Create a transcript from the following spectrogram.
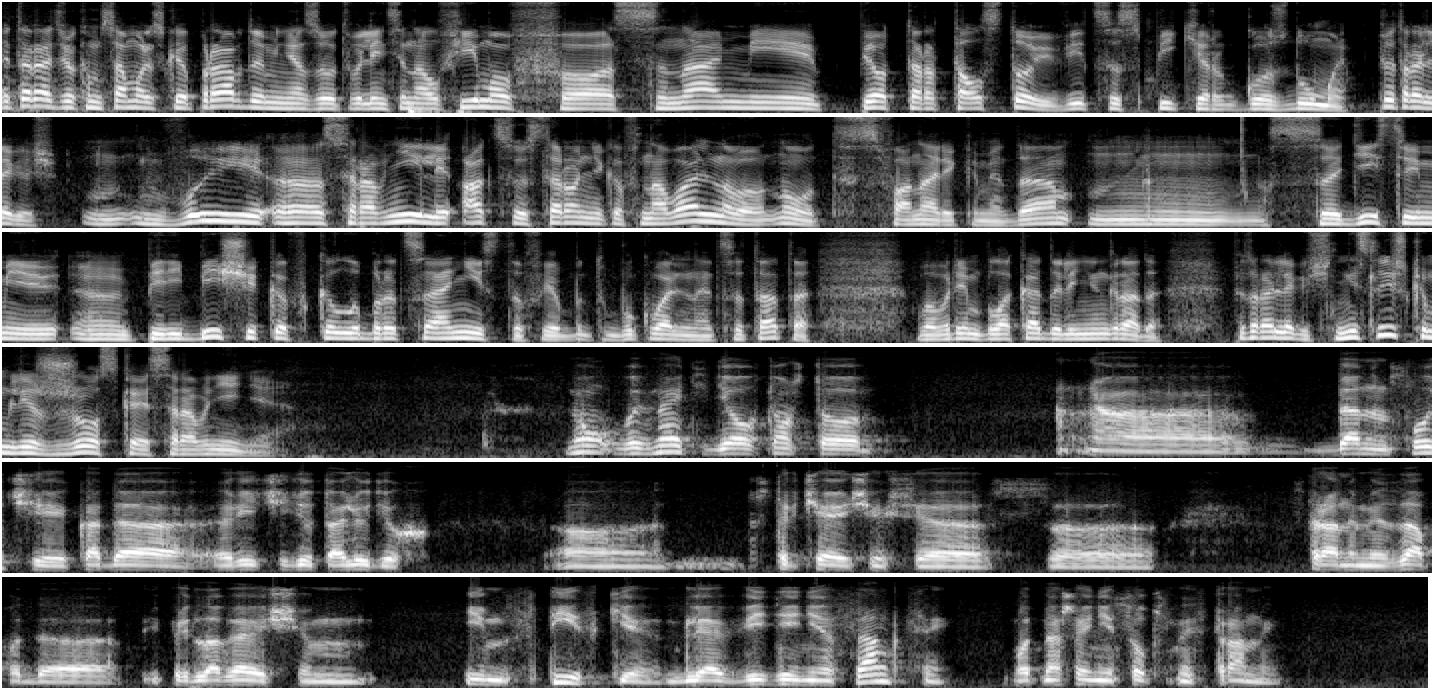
Это радио «Комсомольская правда». Меня зовут Валентин Алфимов. А, С нами Петр Толстой, вице-спикер Госдумы. Петр Олегович, вы э, сравнили акцию сторонников Навального, ну вот с фонариками, да, с действиями э, перебежчиков-коллаборационистов. Я, буквальная цитата во время блокады Ленинграда. Петр Олегович, не слишком ли жесткое сравнение? Ну, вы знаете, дело в том, что а, в данном случае, когда речь идет о людях, а, встречающихся с а, странами Запада и предлагающим им списки для введения санкций в отношении собственной страны,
